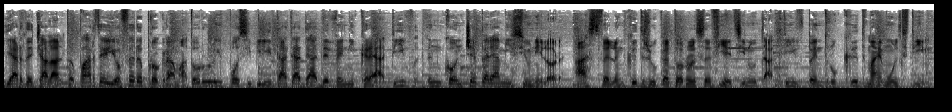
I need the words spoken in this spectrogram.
iar de cealaltă parte îi oferă programatorului posibilitatea de a deveni creativ în conceperea misiunilor, astfel încât jucătorul să fie ținut activ pentru cât mai mult timp.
